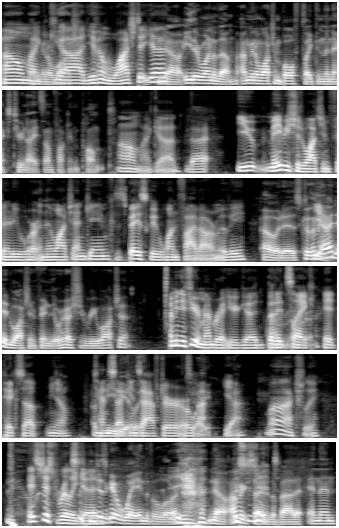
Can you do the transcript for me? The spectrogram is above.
oh my gonna watch. god, you haven't watched it yet? no, either one of them. I'm gonna watch them both like in the next two nights. I'm fucking pumped. Oh my god. That You maybe should watch Infinity War and then watch Endgame because it's basically one five hour movie. oh, it is because I mean Yeah. I did watch Infinity War. I should rewatch it. I mean, if you remember it, you're good. But it's like it picks up, you know, ten seconds after or what? Yeah. Well, actually, it's just really good. you good. just get way into the lore. Yeah. No, I'm excited it. about it. And then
